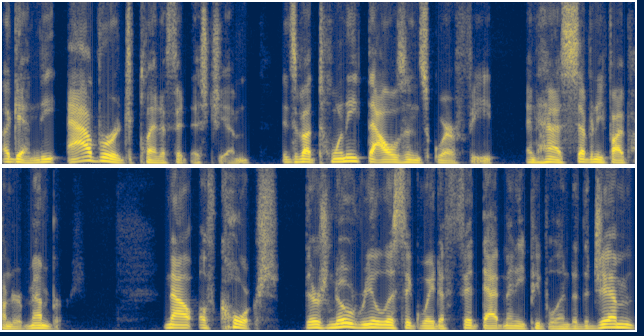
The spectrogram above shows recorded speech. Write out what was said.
Again, the average Planet Fitness gym is about 20,000 square feet and has 7,500 members. Now, of course, there's no realistic way to fit that many people into the gym.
